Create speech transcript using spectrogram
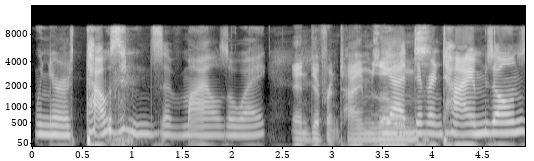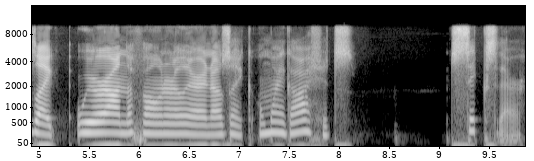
when you're thousands of miles away. And different time zones. Yeah, different time zones. Like we were on the phone earlier, and I was like, "Oh my gosh, it's six there,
